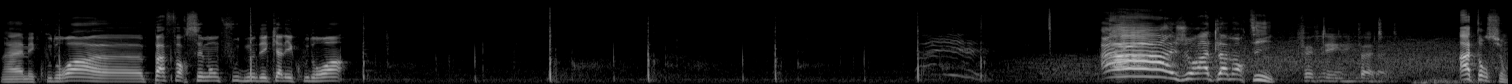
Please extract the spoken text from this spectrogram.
Ouais, mais coup droit, euh, pas forcément fou de me décaler coup droit. Ah Je rate l'amorti. Attention.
